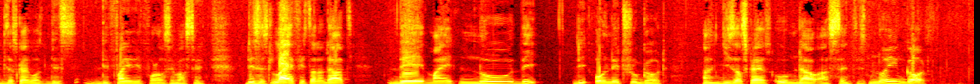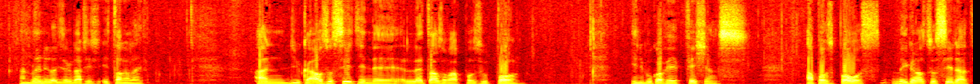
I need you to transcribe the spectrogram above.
Jesus Christ was this, defining it for us in verse 3. This is life eternal that they might know thee, the only true God, and Jesus Christ, whom thou hast sent. Is knowing God and knowing the Lord Jesus, that is eternal life. And you can also see it in the letters of Apostle Paul in the book of Ephesians. Apostle Paul was making us to see that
